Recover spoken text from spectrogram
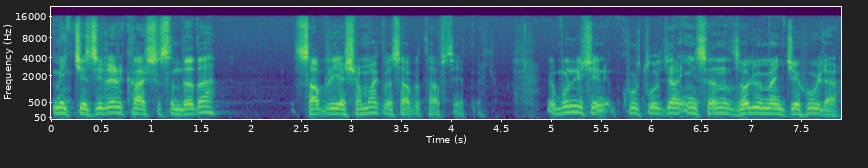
metcezileri karşısında da sabrı yaşamak ve sabrı tavsiye etmek. Ve bunun için kurtulacağı insanın zalümen cehula.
